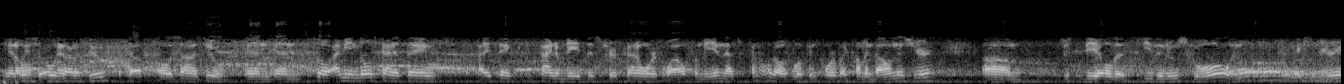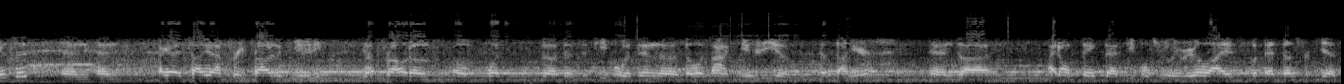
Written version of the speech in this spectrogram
You know, oh, Owatonna too? Yeah, Owatonna too. And and so, I mean, those kind of things, I think, kind of made this trip kind of worthwhile for me, and that's kind of what I was looking for by coming down this year. Um, just to be able to see the new school and experience it. And, and I got to tell you, I'm pretty proud of the community. I'm proud of, of what the, the, the people within the, the Owatonna community have, have done here. And uh, I don't think that people truly realize what that does for kids.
